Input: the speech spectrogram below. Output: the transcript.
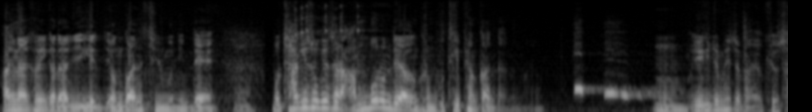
아니, 난 그러니까 난 이게 연관 질문인데 뭐 자기 소개서를 안 보는 대학은 그럼 어떻게 평가한다는 거예요? 음. 얘기 좀 해줘봐요, 교사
